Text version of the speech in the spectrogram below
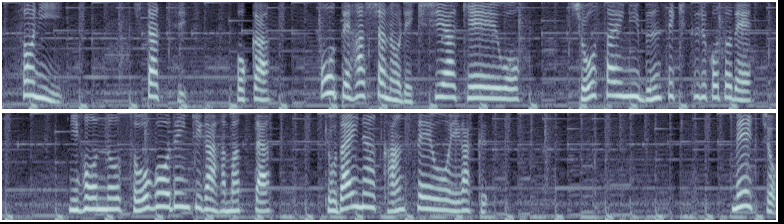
ソニー日立ほか大手8社の歴史や経営を詳細に分析することで日本の総合電機がはまった巨大な完成を描く。名著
